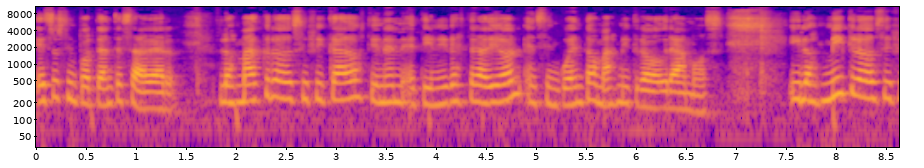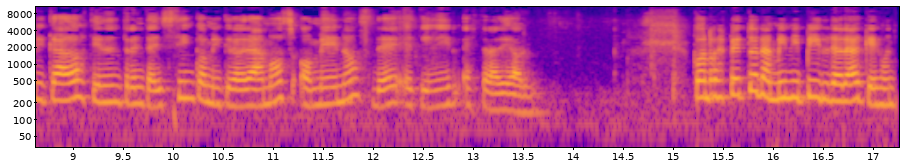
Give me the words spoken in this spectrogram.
Eso es importante saber. Los macrodosificados tienen estradiol en 50 o más microgramos y los microdosificados tienen 35 microgramos o menos de estradiol. Con respecto a la mini píldora, que es un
